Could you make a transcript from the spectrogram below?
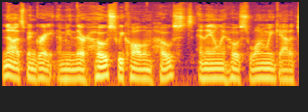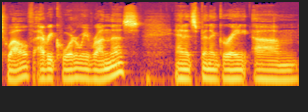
No, it's been great. I mean, they're hosts. We call them hosts, and they only host one week out of twelve. Every quarter we run this, and it's been a great, um,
